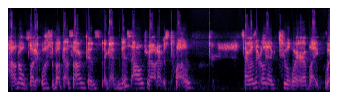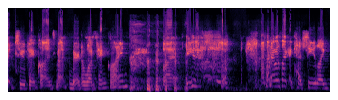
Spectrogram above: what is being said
I don't know what it was about that song because, again, this album came out when I was 12. So I wasn't really like too aware of like what two pink lines meant compared to one pink line. but you know, I thought it was like a catchy like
